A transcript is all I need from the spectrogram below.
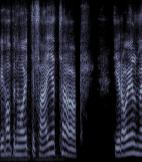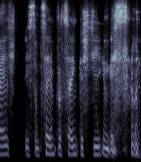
wir haben heute Feiertag. Die Royal Mail ist um 10% gestiegen gestern.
